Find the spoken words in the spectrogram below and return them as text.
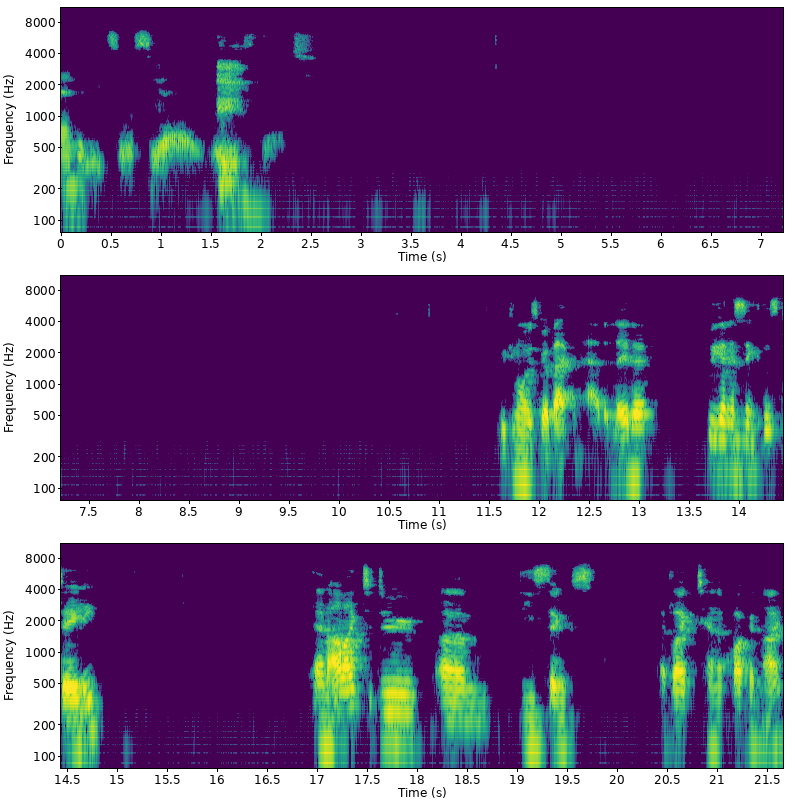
And the lead source, yeah, that. We can always go back and add it later. We're going to sync this daily. And I like to do um, these syncs at like 10 o'clock at night.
